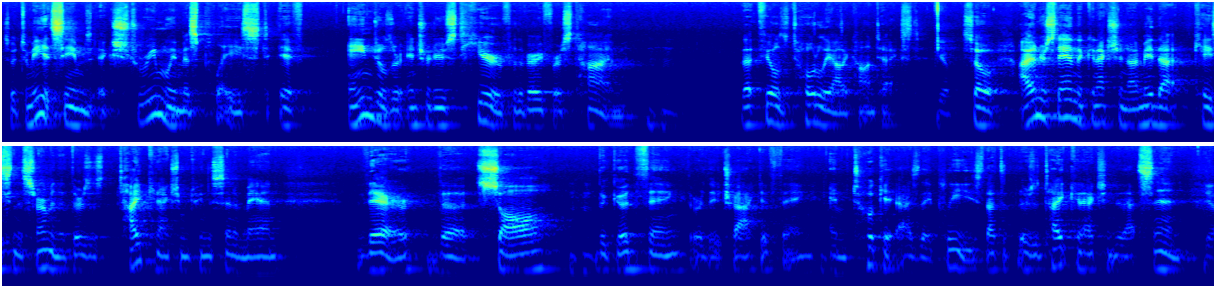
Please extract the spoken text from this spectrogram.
So to me, it seems extremely misplaced if angels are introduced here for the very first time. Mhm. That feels totally out of context. Yep. So I understand the connection. I made that case in the sermon that there's a tight connection between the sin of man there, the saw Mhm. the good thing or the attractive thing and took it as they pleased. That's a, there's a tight connection to that sin. Yeah,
